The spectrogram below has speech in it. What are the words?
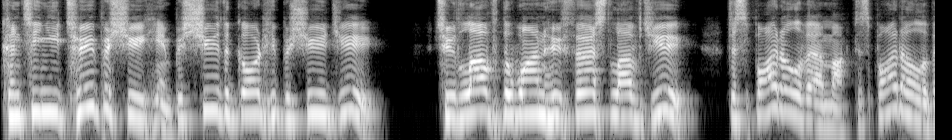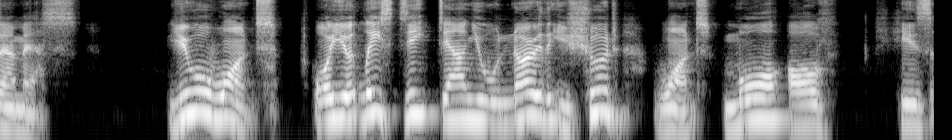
Continue to pursue him. Pursue the God who pursued you. To love the one who first loved you, despite all of our muck, despite all of our mess. You will want, or you at least deep down, you will know that you should want more of his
